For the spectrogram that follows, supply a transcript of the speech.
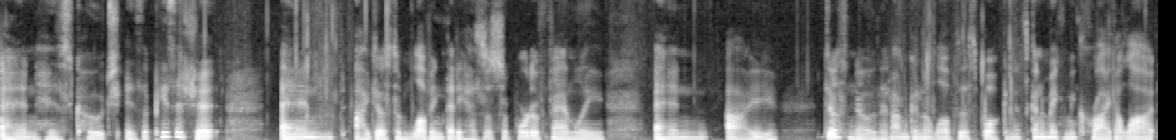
And his coach is a piece of shit. And I just am loving that he has a supportive family. And I just know that I'm going to love this book and it's going to make me cry a lot.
